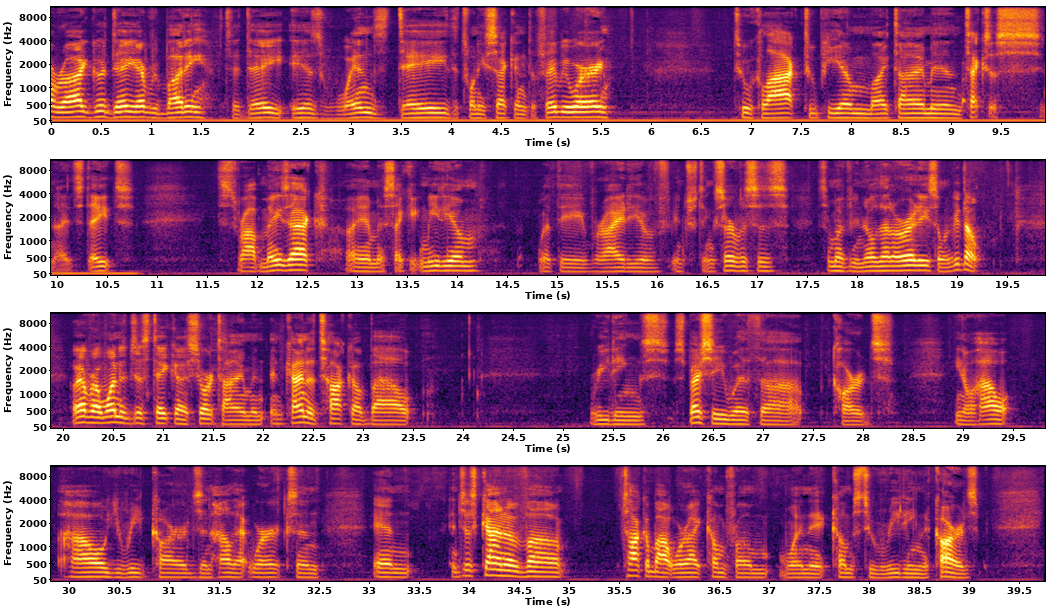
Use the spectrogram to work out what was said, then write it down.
All right, good day, everybody. Today is Wednesday, the 22nd of February, 2 o'clock, 2 p.m. my time in Texas, United States. This is Rob Mazak. I am a psychic medium with a variety of interesting services. Some of you know that already, some of you don't. However, I want to just take a short time and, and kind of talk about readings, especially with uh, cards. You know how how you read cards and how that works, and and and just kind of uh, talk about where I come from when it comes to reading the cards.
